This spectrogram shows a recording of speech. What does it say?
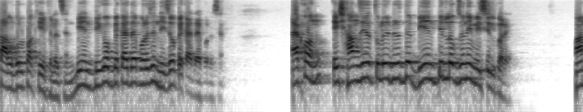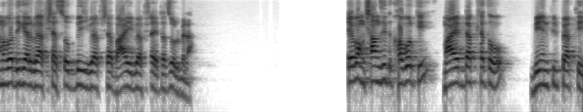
তালগোল পাকিয়ে ফেলেছেন। বিএনপিকেও বেকায়দায় পড়েছেন, নিজেও বেকায়দায় পড়েছেন। এখন এই সানজিদা তুলির বিরুদ্ধে বিএনপির লোকজনই মিছিল করে। মানবাধিকার ব্যবসা, চব্বিশ ব্যবসা, ভাই ব্যবসা, এটা চলবে না। এবং সানজিদ খবর কি? মায়ের ডাক খ্যাত বিএনপির প্রার্থী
